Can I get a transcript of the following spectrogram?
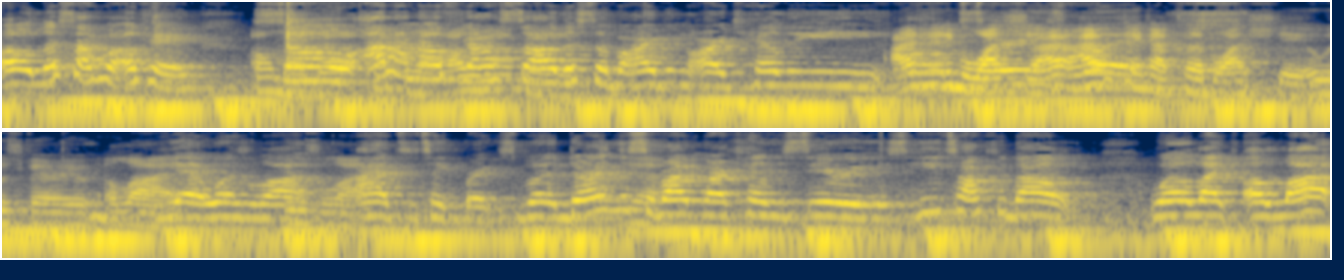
oh let's talk about okay Oh so gosh, i don't know if y'all saw the surviving R. Kelly I didn't um, even watch it. I, I don't think I could have watched it. It was very a lot. yeah, it was a lot. It was a lot. I had to take breaks. But during the Yeah. Surviving R. Kelly series, he talked about well, like a lot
